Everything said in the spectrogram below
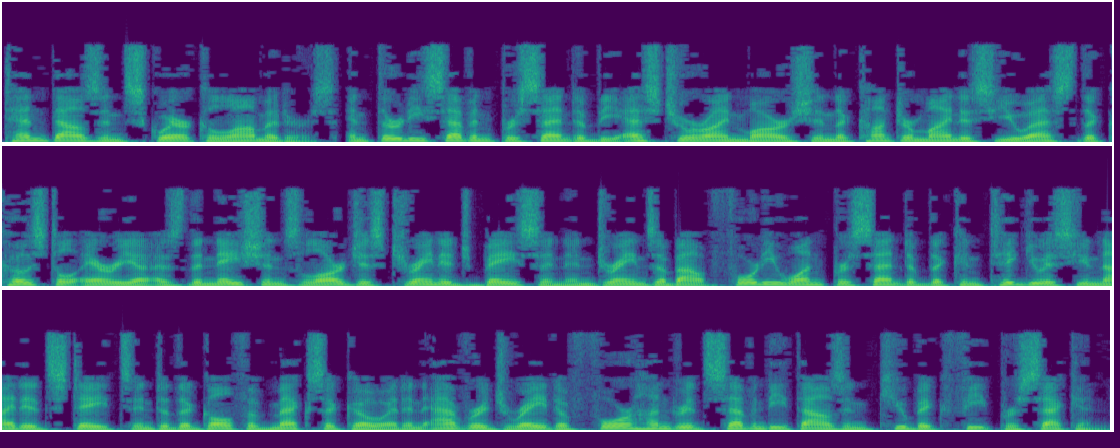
10,000 square kilometers and 37% of the estuarine marsh in the Contra-US The coastal area is the nation's largest drainage basin and drains about 41% of the contiguous United States into the Gulf of Mexico at an average rate of 470,000 cubic feet per second.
